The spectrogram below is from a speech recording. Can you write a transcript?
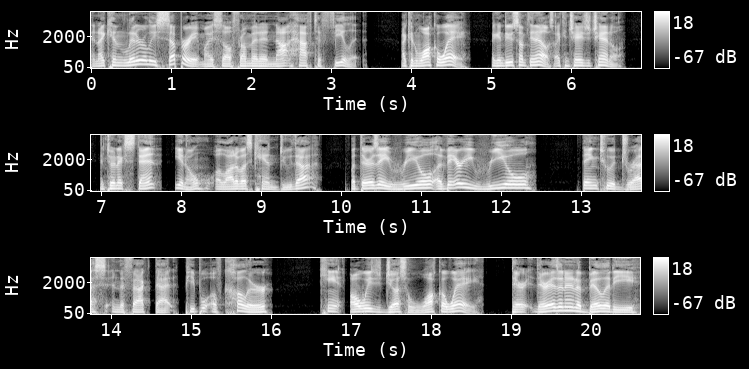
And I can literally separate myself from it and not have to feel it. I can walk away. I can do something else. I can change the channel. And to an extent, you know, a lot of us can do that. But there is a real, a very real thing to address in the fact that people of color can't always just walk away. There, there isn't an ability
